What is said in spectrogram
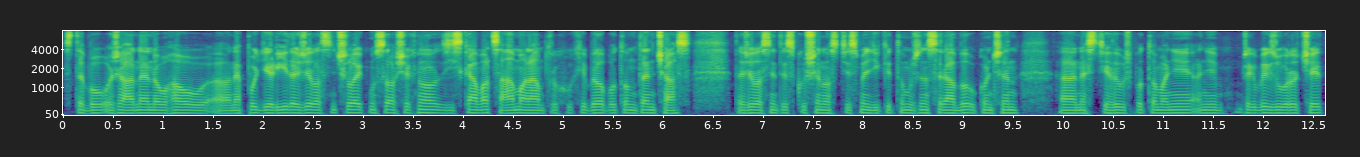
s tebou o žádné know-how eh, nepodělí, takže vlastně člověk musel všechno získávat sám a nám trochu chyběl potom ten čas. Takže vlastně ty zkušenosti jsme díky tomu, že ten seriál byl ukončen, eh, nestihli už potom ani ani, řekl bych, zúročit,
